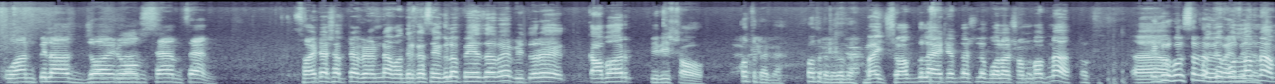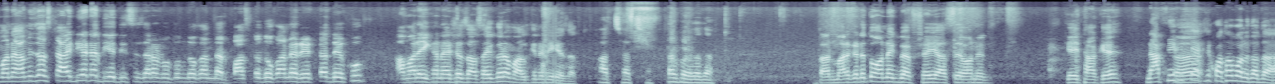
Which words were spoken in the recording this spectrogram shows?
OnePlus Joyroom Samsung ছয়টা সাতটা ব্র্যান্ড আমাদের কাছে এগুলো পেয়ে যাবে ভিতরে কাভার ফ্রি সহ। কত টাকা? কত টাকা দাদা? ভাই সবগুলো আইটেম তো আসলে বলা সম্ভব না। এগুলো হোলসেল বললাম না মানে আমি জাস্ট আইডিয়াটা দিয়ে দিচ্ছি যারা নতুন দোকানদার। পাঁচটা দোকানের রেটটা দেখুক আমার এইখানে এসে যাচাই করে মাল কিনে নিয়ে যাক। আচ্ছা আচ্ছা। তারপরে দাদা? কারণ মার্কেটে তো অনেক ব্যবসায়ী আছে অনেকেই থাকে। না আপনি একটা কথা বলে দাদা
